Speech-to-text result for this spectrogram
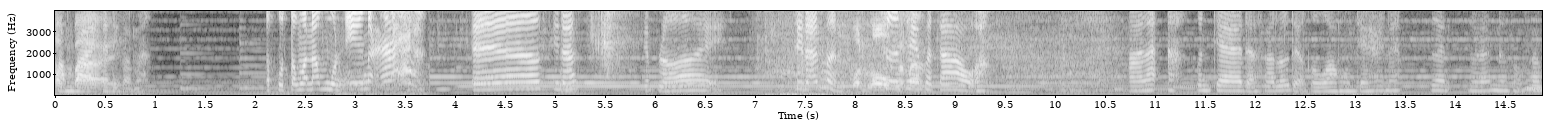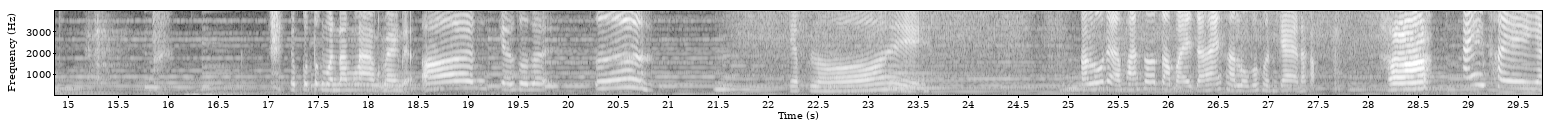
คอมไบ combine กันดีกว่ามาแล้วกูต้องมานับหมุนเองนะอะเอลซิดัสเรียบร้อยซิดัสเหมือนบนโลกชื่อแล้วเทมั้งพเจ้าอะมาละอะ กุญแจเดี๋ยวซารุเดี๋ยวก็วางกุญแจให้นะ เพื่อนดูนะหนึ่งสองสามเดี๋ยวกูต้องมานั่งลากแม่งเนี่ยอ้ายกูเกลียดสุดเลยเออเรียบร้อยซารุเดี๋ยวพาร์เซอร์ต่อไปจะให้ซารุเป็นคนแก้นะครับฮะให้พยาย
